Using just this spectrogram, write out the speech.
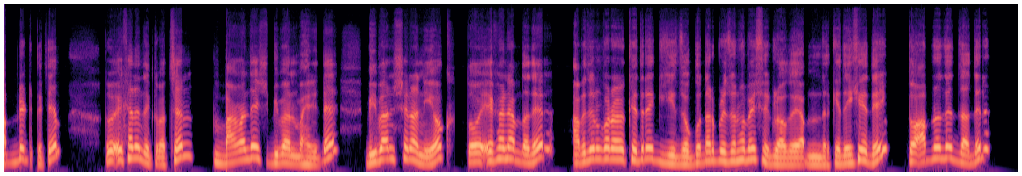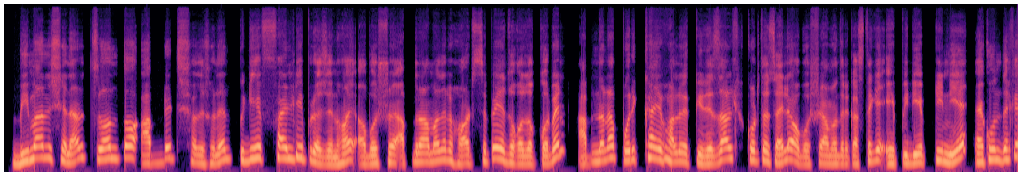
আপডেট পেতে তো এখানে দেখতে পাচ্ছেন বাংলাদেশ বিমান বাহিনীতে বিমান সেনা নিয়োগ। তো এখানে আপনাদের আবেদন করার ক্ষেত্রে কি কি যোগ্যতার প্রয়োজন হবে সেগুলো আপনাদেরকে দেখিয়ে দেই। তো আপনাদের যাদের বিমান সেনার চূড়ান্ত আপডেট সাজেশনের পিডিএফ ফাইলটি প্রয়োজন হয়, অবশ্যই আপনারা আমাদের হোয়াটসঅ্যাপে যোগাযোগ করবেন। আপনারা পরীক্ষায় ভালো একটি রেজাল্ট করতে চাইলে অবশ্যই আমাদের কাছ থেকে এই পিডিএফটি নিয়ে এখন থেকে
